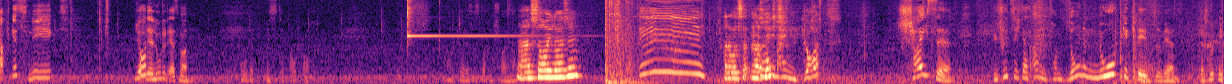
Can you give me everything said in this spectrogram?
Abgesneakt! Ja, der lootet erstmal. Oh, der Mist, der baut auch. Okay, das ist doch ein Try, ne? Ah, sorry, Leute. Mm, Warte, was hat oh Nachricht? mein Gott! Scheiße! Wie fühlt sich das an, von so einem Noob gekillt zu werden? Das wird mich.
